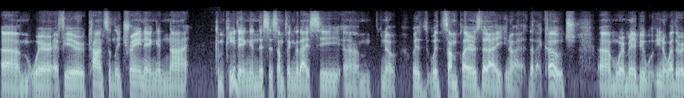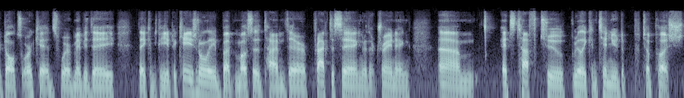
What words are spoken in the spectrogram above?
Um, where if you're constantly training and not competing, and this is something that I see, um, you know, with with some players that I you know that I coach, um, where maybe you know whether adults or kids, where maybe they they compete occasionally, but most of the time they're practicing or they're training. Um, it's tough to really continue to to push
